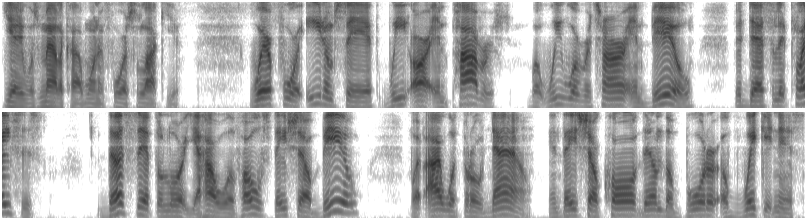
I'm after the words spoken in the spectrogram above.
Yeah, it was Malachi 1 and 4, Slovakia. Wherefore Edom saith, We are impoverished, but we will return and build the desolate places. Thus saith the Lord Yahweh of hosts, they shall build, but I will throw down, and they shall call them the border of wickedness,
